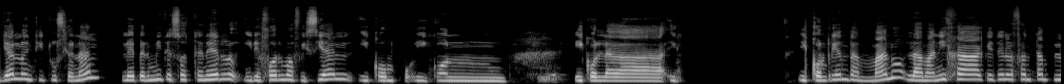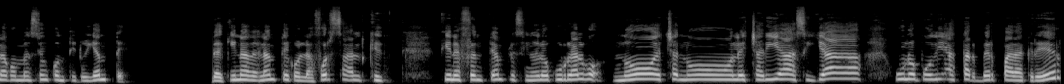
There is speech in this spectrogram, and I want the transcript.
ya en lo institucional, le permite sostener y de forma oficial y con y con y con la y, con rienda en mano la manija que tiene el Frente Amplio en la Convención Constituyente. De aquí en adelante, con la fuerza al que tiene el Frente Amplio, si no le ocurre algo, no, echa, no le echaría, si ya uno podía estar ver para creer,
